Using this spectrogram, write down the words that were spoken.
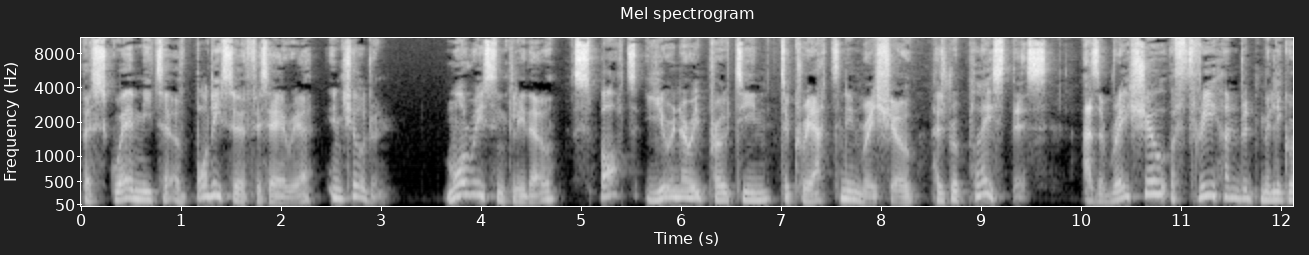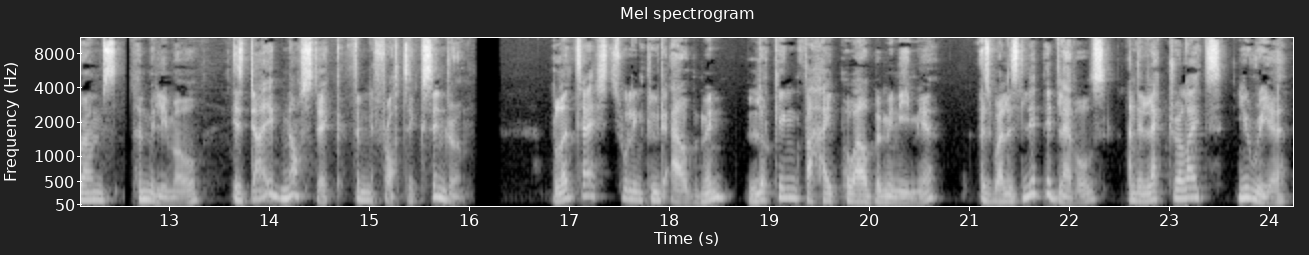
per square meter of body surface area in children. More recently, though, spot urinary protein to creatinine ratio has replaced this as a ratio of 300 milligrams per millimole is diagnostic for nephrotic syndrome. Blood tests will include albumin, looking for hypoalbuminemia, as well as lipid levels and electrolytes, urea,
